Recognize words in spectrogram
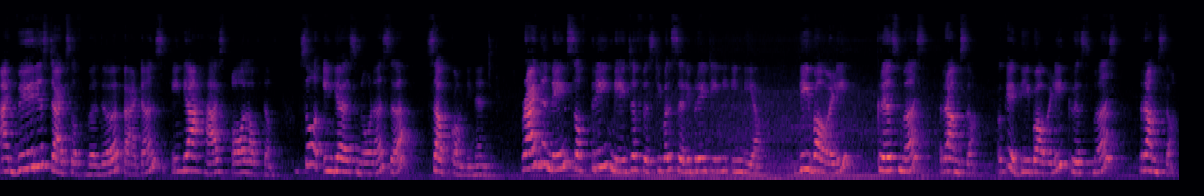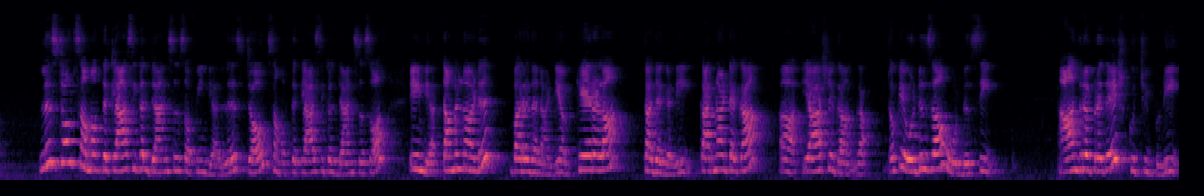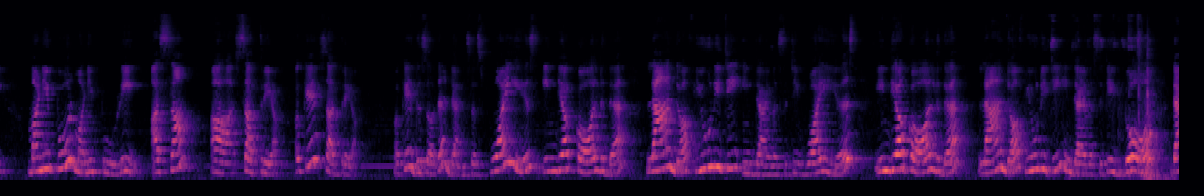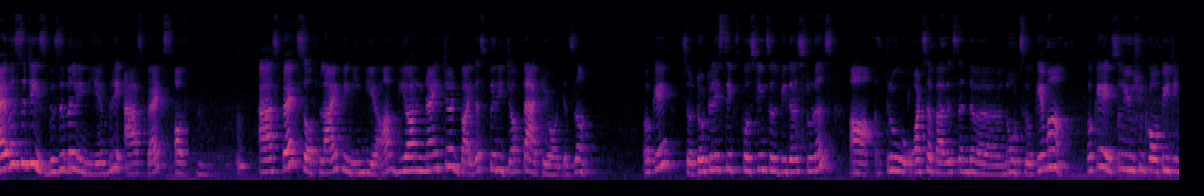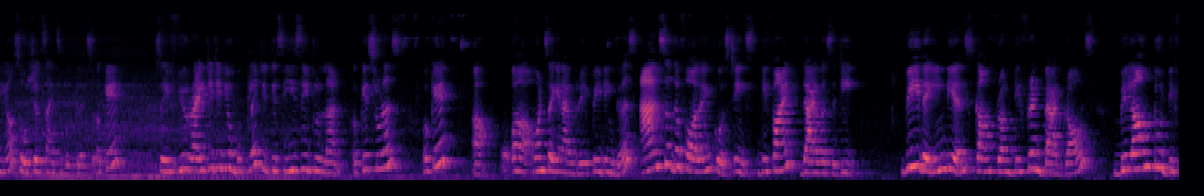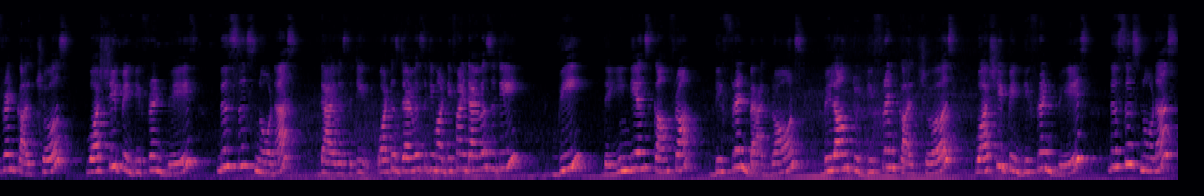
and various types of weather patterns. India has all of them. So India is known as a subcontinent. Write the names of three major festivals celebrated in India. Deepavali, Christmas, Ramzan. Okay, Deepavali, Christmas, Ramzan. List out some of the classical dances of India. List out some of the classical dances of India. Tamil Nadu, Bharatanatyam. Kerala, Kathakali. Karnataka, Yakshagana. Okay, Odisha, Odissi. Andhra Pradesh, Kuchipudi. Manipur, Manipuri. Assam, uh, Satriya. Okay, Satriya. Okay, these are the dances. Why is India called the land of unity in diversity? Why is India called the land of unity in diversity? Though diversity is visible in every aspects of aspects of life in India, we are united by the spirit of patriotism. Okay, so totally six questions will be there students. Uh, through WhatsApp I will send the notes. Okay ma? Okay, so you should copy it in your social science booklets. Okay, so if you write it in your booklet, it is easy to learn. Okay students? Okay, uh, uh, once again I am repeating this. Answer the following questions. Define diversity. We the Indians come from different backgrounds, belong to different cultures, worship in different ways. This is known as diversity. What is diversity? Ma? Define diversity. We the Indians come from different backgrounds, belong to different cultures, worship in different ways. This is known as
